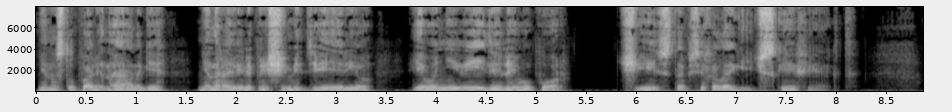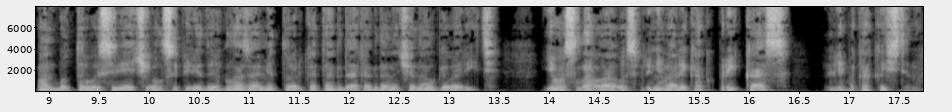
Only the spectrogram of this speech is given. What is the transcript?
не наступали на ноги, не норовили прищемить дверью. Его не видели в упор. Чисто психологический эффект. Он будто высвечивался перед их глазами только тогда, когда начинал говорить. Его слова воспринимали как приказ, либо как истину.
